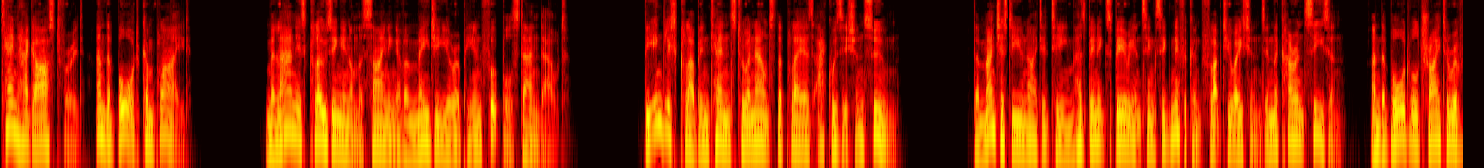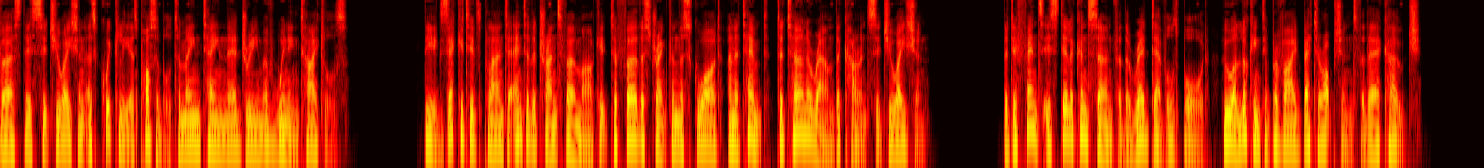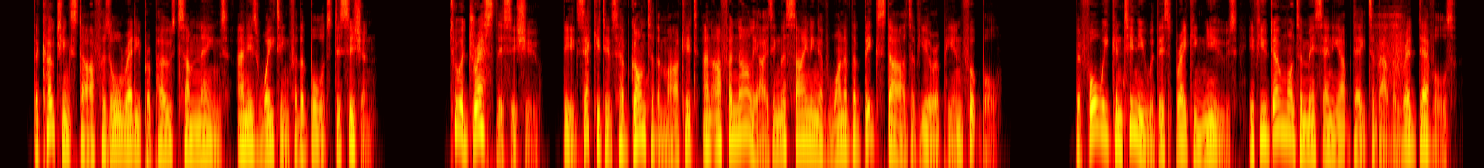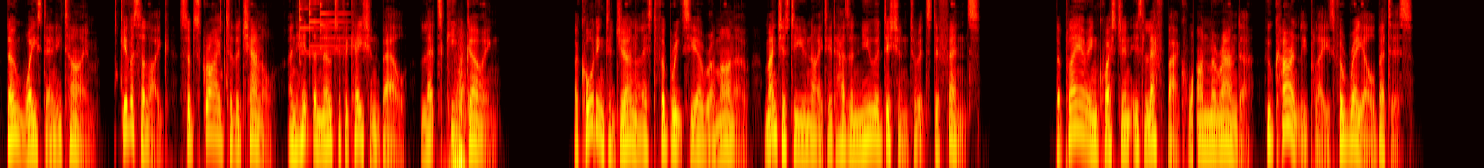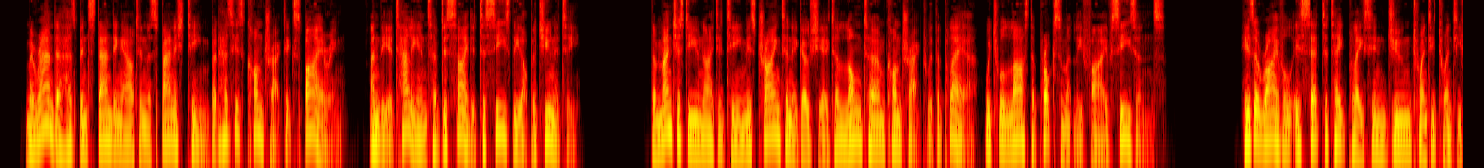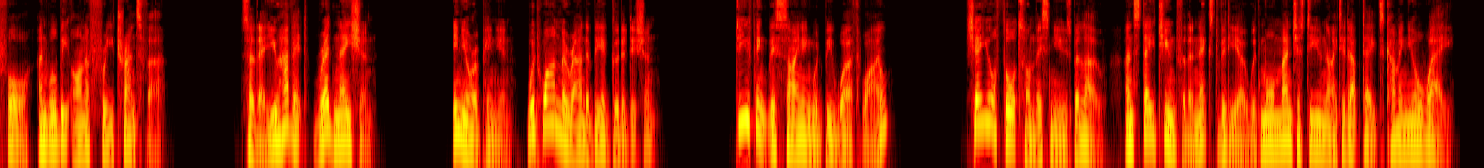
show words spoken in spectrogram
Ten Hag asked for it, and the board complied. Milan is closing in on the signing of a major European football standout. The English club intends to announce the player's acquisition soon. The Manchester United team has been experiencing significant fluctuations in the current season, and the board will try to reverse this situation as quickly as possible to maintain their dream of winning titles. The executives plan to enter the transfer market to further strengthen the squad and attempt to turn around the current situation. The defense is still a concern for the Red Devils board, who are looking to provide better options for their coach. The coaching staff has already proposed some names and is waiting for the board's decision. To address this issue, the executives have gone to the market and are finalizing the signing of one of the big stars of European football. Before we continue with this breaking news, if you don't want to miss any updates about the Red Devils, don't waste any time. Give us a like, subscribe to the channel, and hit the notification bell. Let's keep going. According to journalist Fabrizio Romano, Manchester United has a new addition to its defence. The player in question is left back Juan Miranda, who currently plays for Real Betis. Miranda has been standing out in the Spanish team but has his contract expiring, and the Italians have decided to seize the opportunity. The Manchester United team is trying to negotiate a long term contract with the player, which will last approximately five seasons. His arrival is set to take place in June 2024 and will be on a free transfer. So there you have it, Red Nation. In your opinion, would Juan Miranda be a good addition? Do you think this signing would be worthwhile? Share your thoughts on this news below, and stay tuned for the next video with more Manchester United updates coming your way.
